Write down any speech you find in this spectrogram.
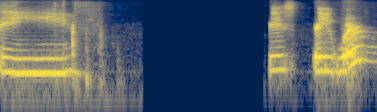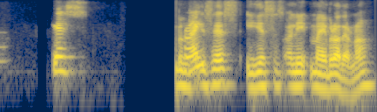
They is they were yes. Right. it says it says only my brother, no?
